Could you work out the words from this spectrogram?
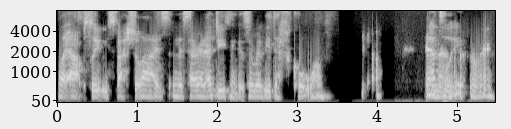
like absolutely specialize in this area. And I do think it's a really difficult one. Yeah, Natalie, definitely.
